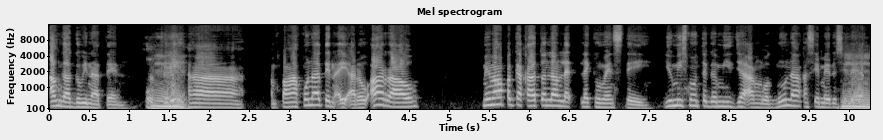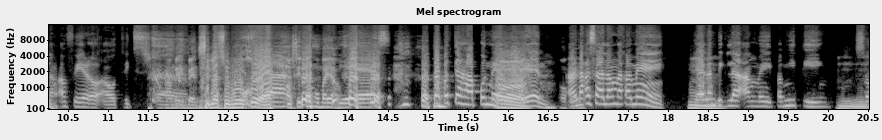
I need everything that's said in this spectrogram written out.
ang gagawin natin. Mm. Okay? Ah, ang pangako natin ay araw-araw. May mga pagkakataon lang like, like Wednesday. Yung mismong taga-media ang wag muna kasi meron sila Mm. yatang affair o outreach. Ah, ah, may event. Sila sumuko ah. O silang umayaw. Yes. At dapat kahapon meron Oh. din. Okay. Ah, nakasalang na kami. Kaya lang Mm. bigla ang may pa-meeting. Mm. So,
